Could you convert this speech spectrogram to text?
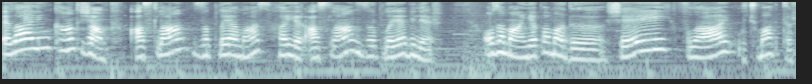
A lion can't jump. Aslan zıplayamaz. Hayır aslan zıplayabilir. O zaman yapamadığı şey fly uçmaktır.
